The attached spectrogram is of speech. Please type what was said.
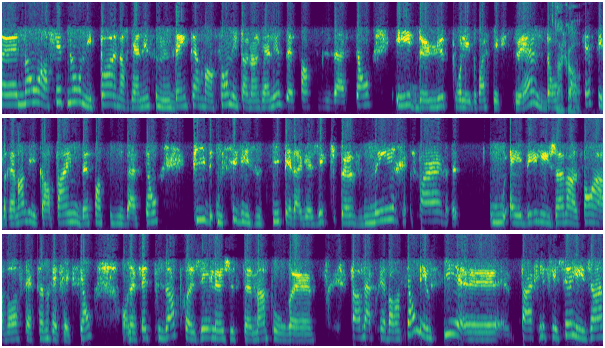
Euh, non, en fait, nous, on n'est pas un organisme d'intervention, on est un organisme de sensibilisation et de lutte pour les droits sexuels. Donc, ce qu'on fait, c'est vraiment des campagnes de sensibilisation, puis aussi des outils pédagogiques qui peuvent venir faire euh, ou aider les gens, dans le fond, à avoir certaines réflexions. On a fait plusieurs projets, là, justement, pour euh, faire de la prévention, mais aussi euh, faire réfléchir les gens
